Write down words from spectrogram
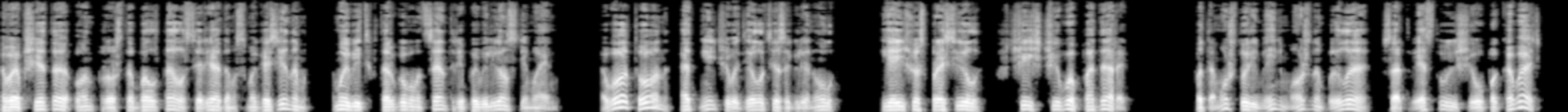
Вообще-то он просто болтался рядом с магазином, мы ведь в торговом центре павильон снимаем. Вот он, от нечего делать, и заглянул. Я еще спросил, в честь чего подарок, потому что ремень можно было соответствующе упаковать.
